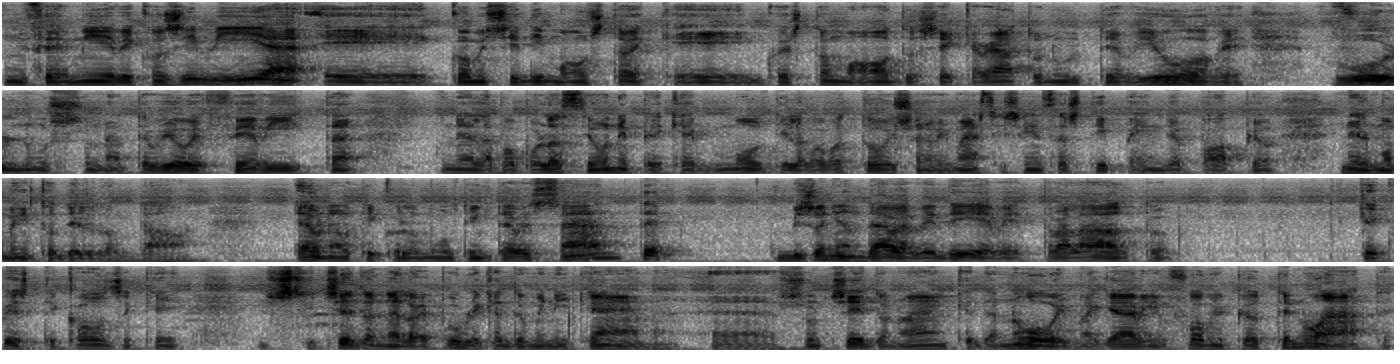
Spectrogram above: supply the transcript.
infermieri e così via, e come si dimostra che in questo modo si è creato un ulteriore vulnus, un'ulteriore ferita nella popolazione perché molti lavoratori sono rimasti senza stipendio proprio nel momento del lockdown. È un articolo molto interessante, bisogna andare a vedere tra l'altro che queste cose che succedono nella Repubblica Dominicana eh, succedono anche da noi, magari in forme più attenuate,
